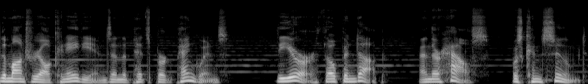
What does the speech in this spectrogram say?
the Montreal Canadiens and the Pittsburgh Penguins, the earth opened up and their house was consumed.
